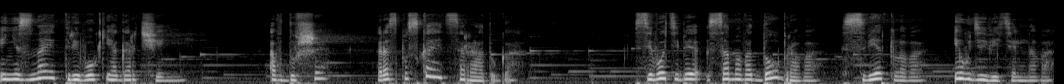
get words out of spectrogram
и не знает тревог и огорчений, а в душе распускается радуга. Всего тебе самого доброго, светлого и удивительного.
